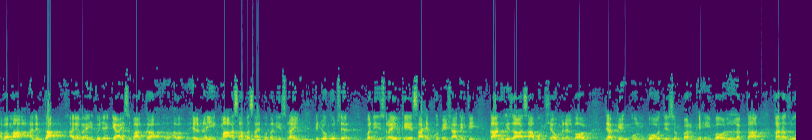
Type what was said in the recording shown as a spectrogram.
اب اما علم تھا ارے بھائی تجھے کیا اس بات کا علم نہیں؟ ماں اصاب صاحب بنی اسرائیل کہ جو کچھ بنی اسرائیل کے صاحب کو پیش آ گئی تھی کان وزا اصاب شیو من البول جبکہ ان کو جسم پر کہیں بول لگتا کا رضو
